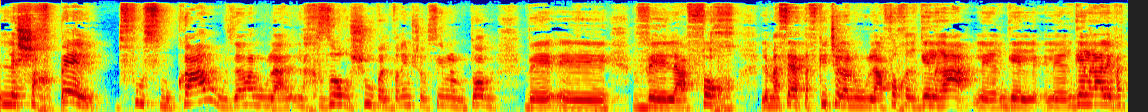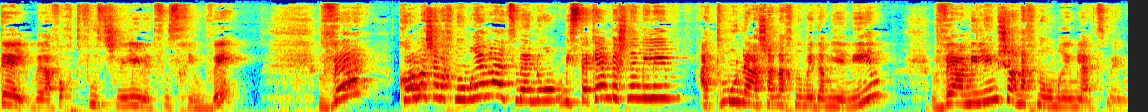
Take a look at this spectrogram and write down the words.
לשכפל דפוס מוכר, הוא עוזר לנו לחזור שוב על דברים שעושים לנו טוב ו, אה, ולהפוך, למעשה התפקיד שלנו הוא להפוך הרגל רע להרגל, להרגל רע לבטל ולהפוך דפוס שלילי לדפוס חיובי. וכל מה שאנחנו אומרים לעצמנו מסתכם בשני מילים. התמונה שאנחנו מדמיינים והמילים שאנחנו אומרים לעצמנו.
